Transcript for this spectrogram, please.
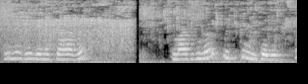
ছেড়ে ভেজে নিতে হবে। মাছগুলো একটু উল্টে দিচ্ছি।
